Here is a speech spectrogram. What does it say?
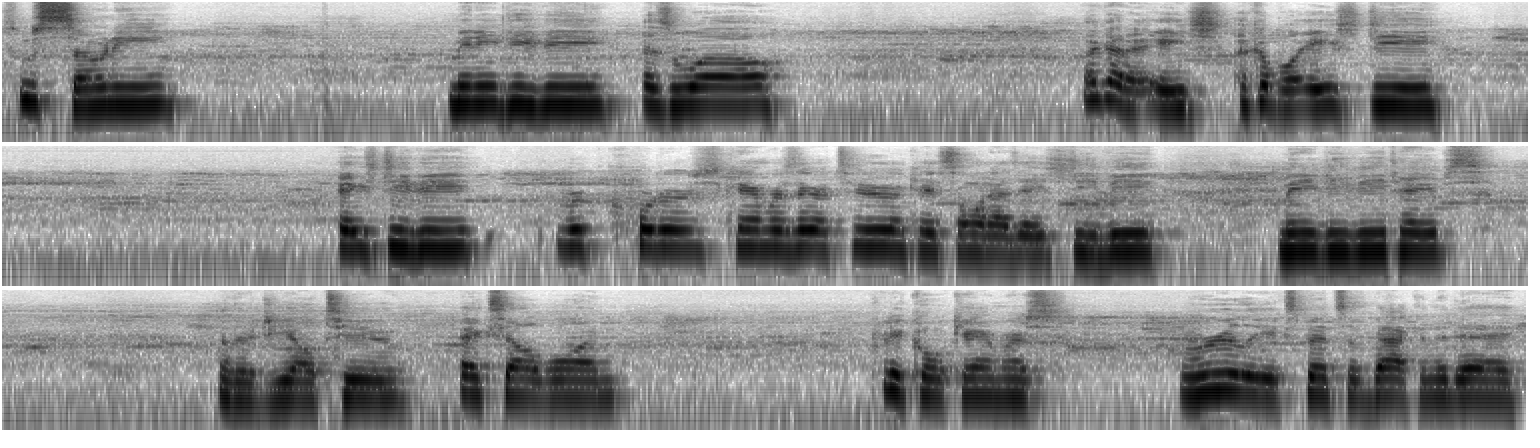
some Sony mini DV as well. I got a H, a couple HD, HDV recorders cameras there too, in case someone has HDV mini DV tapes. Another GL2, XL1. Pretty cool cameras. Really expensive back in the day.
